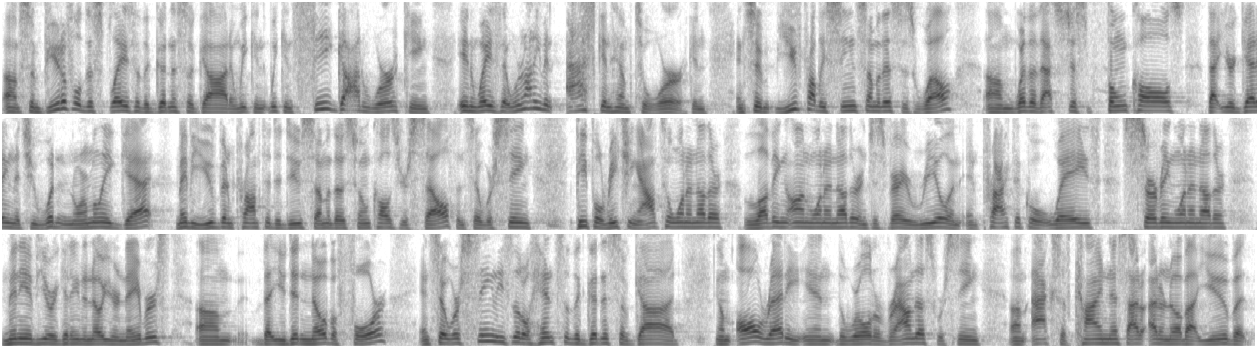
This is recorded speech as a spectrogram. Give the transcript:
um, some beautiful displays of the goodness of God, and we can, we can see God working in ways that we're not even asking Him to work. And, and so you've probably seen some of this as well, um, whether that's just phone calls that you're getting that you wouldn't normally get. Maybe you've been prompted to do some of those phone calls yourself. And so we're seeing people reaching out to one another, loving on one another in just very real and, and practical ways, serving one another. Many of you are getting to know your neighbors um, that you didn't know before. And so we're seeing these little hints of the goodness of God um, already in the world around us. We're seeing um, acts of kindness. I, I don't know about you, but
